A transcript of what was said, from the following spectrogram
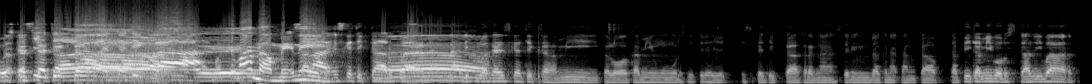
SKCK. SKCK. Mana, Me nih? SKCK rupanya. Ah. Nak, nak dikeluarkan SKCK kami. Kalau kami mengurus SKCK karena sering udah kena tangkap. Tapi kami baru sekali bar.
